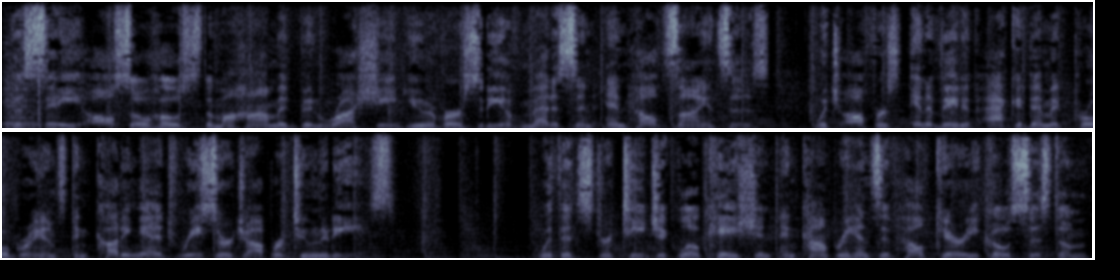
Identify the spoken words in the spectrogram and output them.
The city also hosts the Mohammed bin Rashid University of Medicine and Health Sciences, which offers innovative academic programs and cutting-edge research opportunities. With its strategic location and comprehensive healthcare ecosystem,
